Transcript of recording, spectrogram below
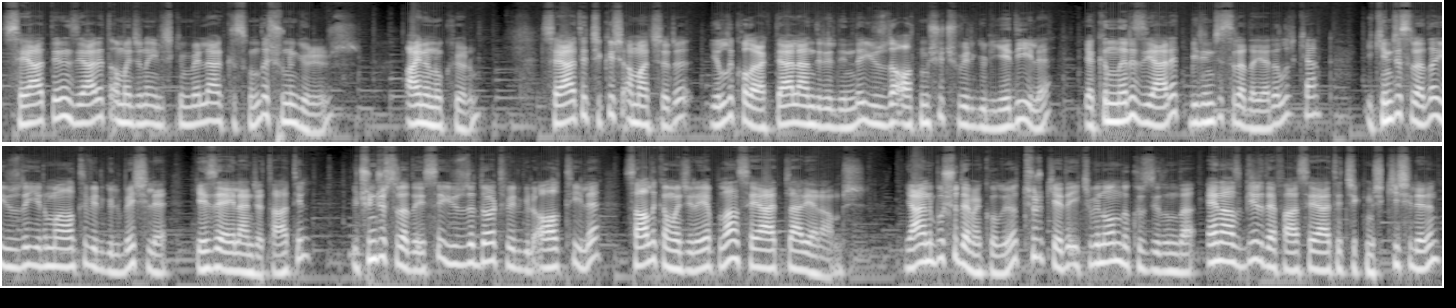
seyahatlerin ziyaret amacına ilişkin veriler kısmında şunu görüyoruz. Aynen okuyorum. Seyahate çıkış amaçları yıllık olarak değerlendirildiğinde %63,7 ile yakınları ziyaret birinci sırada yer alırken ikinci sırada %26,5 ile gezi eğlence tatil, üçüncü sırada ise %4,6 ile sağlık amacıyla yapılan seyahatler yer almış. Yani bu şu demek oluyor. Türkiye'de 2019 yılında en az bir defa seyahate çıkmış kişilerin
